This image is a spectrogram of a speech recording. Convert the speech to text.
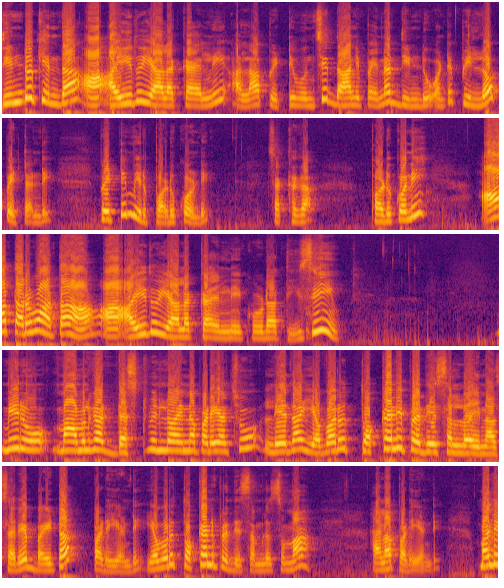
దిండు కింద ఆ ఐదు యాలక్కాయల్ని అలా పెట్టి ఉంచి దానిపైన దిండు అంటే పిల్లో పెట్టండి. పెట్టి మీరు పడుకోండి. చక్కగా పడుకొని ఆ తర్వాత ఆ ఐదు యాలక్కాయల్ని కూడా తీసి మీరు మామూలుగా డస్ట్బిన్లో అయినా పడేయచ్చు లేదా ఎవరు తొక్కని ప్రదేశంలో అయినా సరే బయట పడేయండి. ఎవరు తొక్కని ప్రదేశంలో సుమా? అలా పడేయండి. మళ్ళీ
